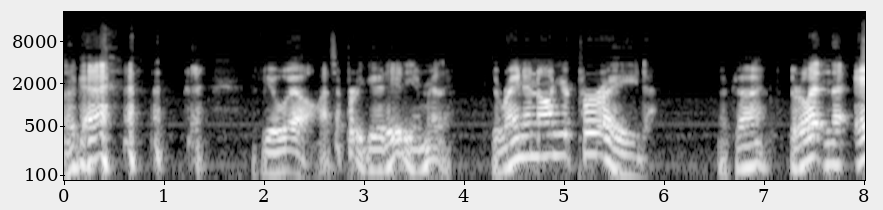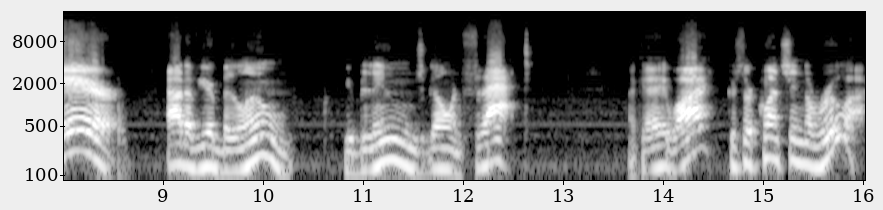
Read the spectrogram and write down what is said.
Okay? if you will. That's a pretty good idiom, really. They're raining on your parade. Okay? They're letting the air out of your balloon. Your balloon's going flat. Okay? Why? Because they're quenching the ruach.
